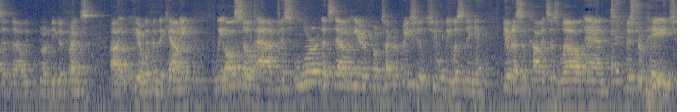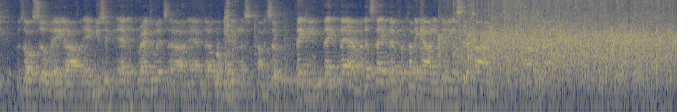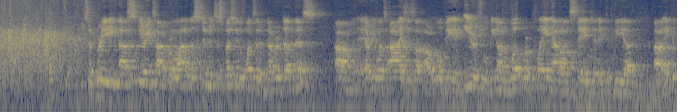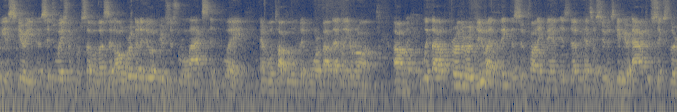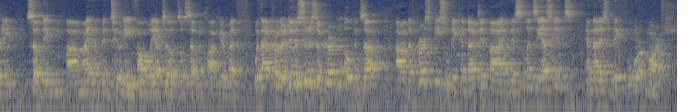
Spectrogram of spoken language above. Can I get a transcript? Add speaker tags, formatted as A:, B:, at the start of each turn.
A: and uh, we've grown to be good friends uh, here within the county. We also have Miss Orr that's down here from Tucker Creek. She, she will be listening and giving us some comments as well. And Mr. Page, who's also a, uh, a music ed graduate uh, and uh, will be giving us some comments. So thank you, thank them. Let's thank them for coming out and giving us their time uh, tonight. It's a pretty uh, scary time for a lot of the students, especially the ones that have never done this. Um, everyone's eyes is, uh, will be and ears will be on what we're playing out on stage, and it could be a uh, it could be a scary uh, situation for some of us. And all we're going to do up here is just relax and play, and we'll talk a little bit more about that later on. Um, without further ado, I think the symphonic band is done. We had some students get here after 6.30, so they uh, might have been tuning all the way up till, till 7 o'clock here. But without further ado, as soon as the curtain opens up, uh, the first piece will be conducted by Miss Lindsay Eskins, and that is Big Four March.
